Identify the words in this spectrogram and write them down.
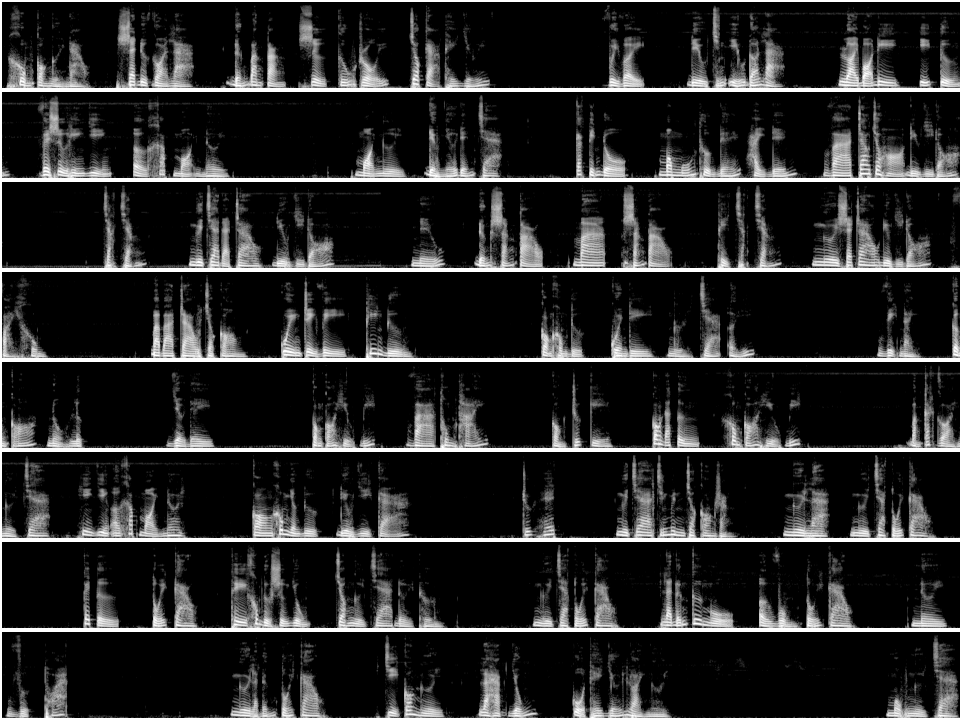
Không con người nào sẽ được gọi là đấng ban tặng sự cứu rỗi cho cả thế giới. Vì vậy, điều chính yếu đó là loại bỏ đi ý tưởng về sự hiện diện ở khắp mọi nơi. Mọi người đều nhớ đến cha. Các tín đồ mong muốn Thượng Đế hãy đến và trao cho họ điều gì đó. Chắc chắn người cha đã trao điều gì đó. Nếu đấng sáng tạo mà sáng tạo thì chắc chắn người sẽ trao điều gì đó, phải không? Bà bà trao cho con quyền trị vì thiên đường con không được quên đi người cha ấy việc này cần có nỗ lực. Giờ đây, con có hiểu biết và thông thái. Còn trước kia, con đã từng không có hiểu biết. Bằng cách gọi người cha hiện diện ở khắp mọi nơi, con không nhận được điều gì cả. Trước hết, người cha chứng minh cho con rằng người là người cha tối cao cái từ tuổi cao thì không được sử dụng cho người cha đời thường. Người cha tối cao là đấng cư ngụ ở vùng tối cao, nơi vượt thoát. Người là đấng tối cao, chỉ có người là hạt giống của thế giới loài người. Một người cha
